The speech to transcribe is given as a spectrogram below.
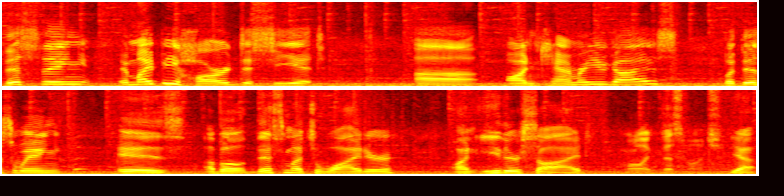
This thing, it might be hard to see it uh, on camera, you guys, but this wing is about this much wider on either side. More like this much. Yeah.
